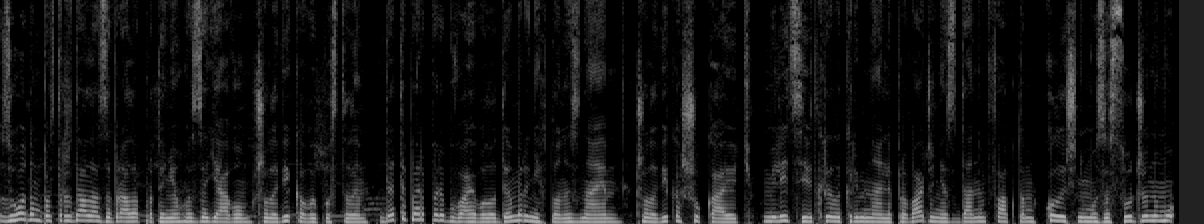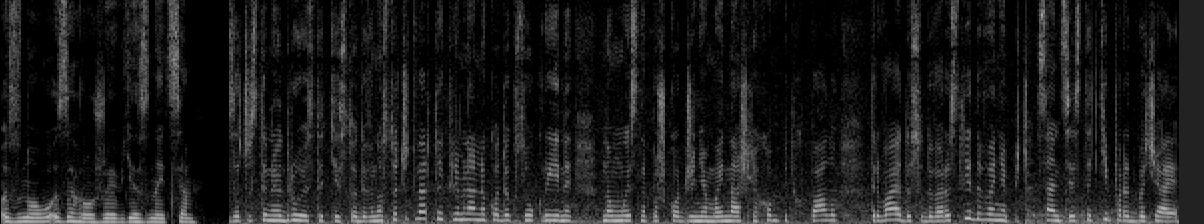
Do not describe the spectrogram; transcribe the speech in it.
Згодом постраждала, забрала проти нього заяву. Чоловіка випустили. Де тепер перебуває Володимир, ніхто не знає. Чоловіка шукають. У міліції відкрили кримінальне провадження з даним фактом. Колишньому засудженому знову загрожує в'язниця. За частиною 2 статті 194 Кримінального кодексу України навмисне пошкодження майна шляхом підхопалу триває досудове розслідування. Санкція статті передбачає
